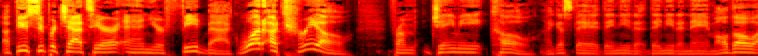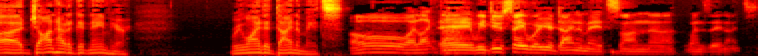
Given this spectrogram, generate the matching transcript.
a few super chats here and your feedback. What a trio from Jamie Co. I guess they they need a they need a name. Although uh, John had a good name here. Rewinded Dynamates. Oh, I like that. Hey, we do say we're your dynamates on uh, Wednesday nights.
